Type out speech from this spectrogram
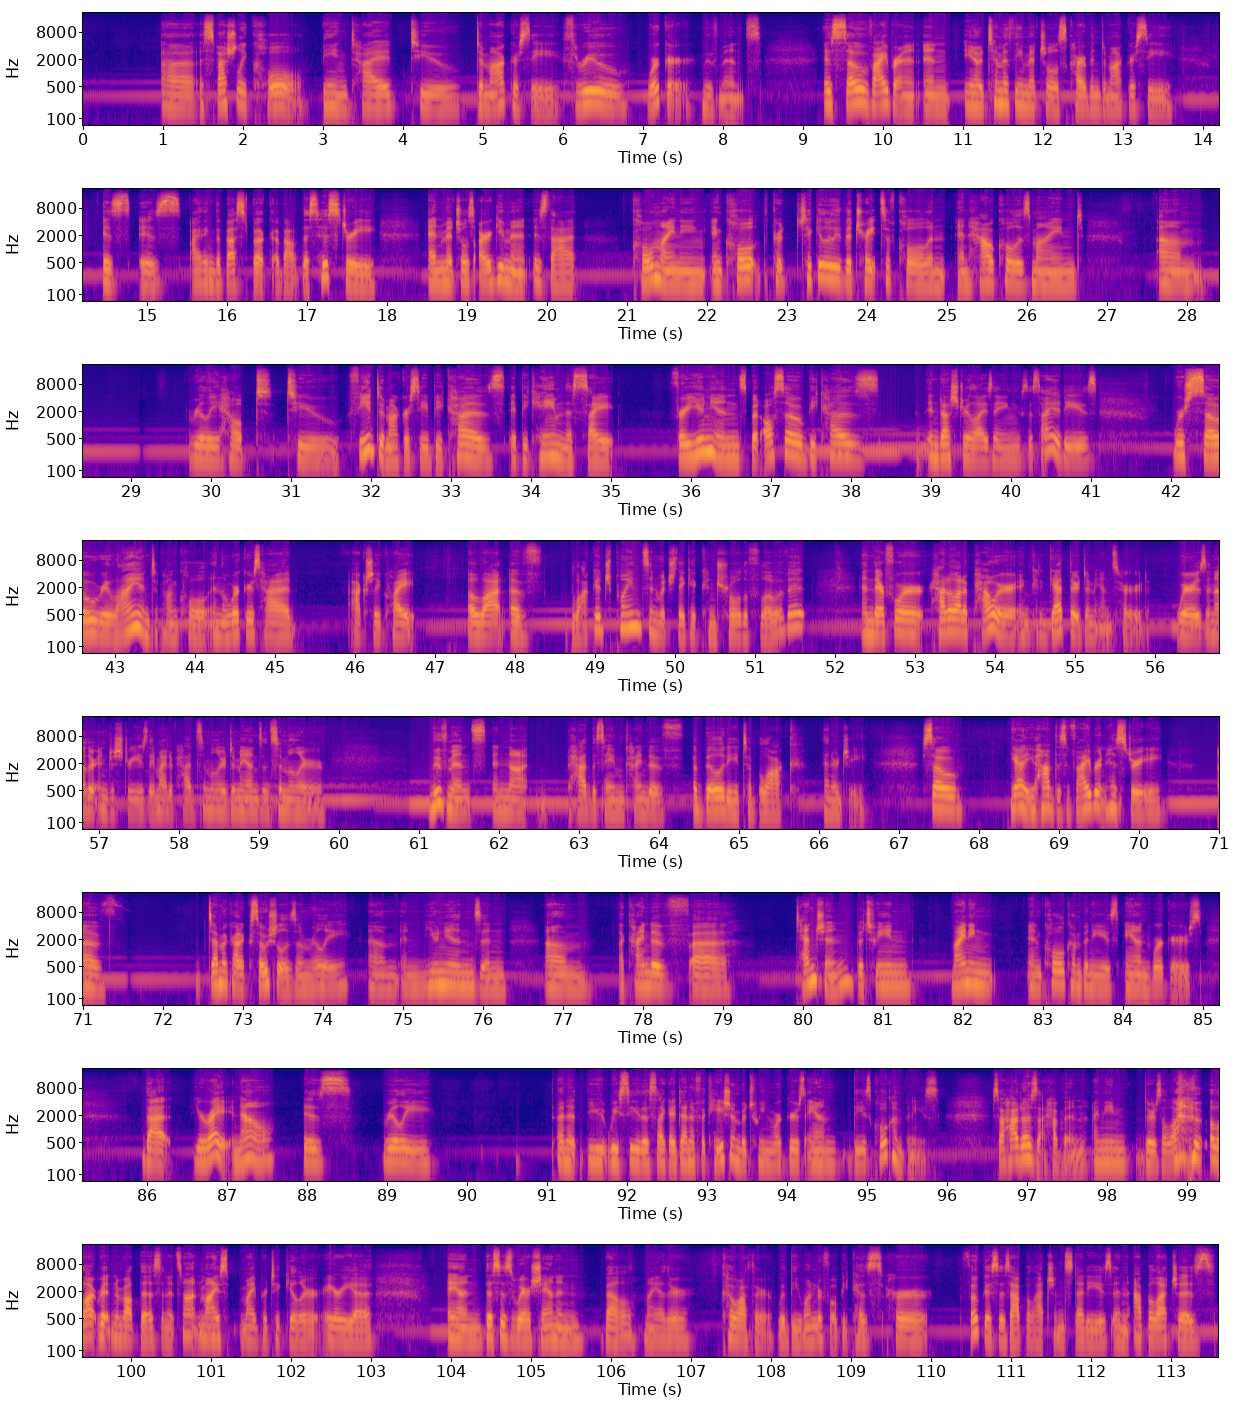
uh, especially coal being tied to democracy through worker movements is so vibrant. And you know Timothy Mitchell's Carbon Democracy is is I think the best book about this history. And Mitchell's argument is that coal mining and coal particularly the traits of coal and and how coal is mined um, really helped to feed democracy because it became this site for unions, but also because industrializing societies were so reliant upon coal, and the workers had actually quite a lot of blockage points in which they could control the flow of it, and therefore had a lot of power and could get their demands heard Whereas in other industries, they might have had similar demands and similar movements and not had the same kind of ability to block energy. So, yeah, you have this vibrant history of democratic socialism, really, um, and unions, and um, a kind of uh, tension between mining and coal companies and workers that you're right now is really and it, you, we see this like identification between workers and these coal companies. So how does that happen? I mean, there's a lot of, a lot written about this, and it's not my my particular area. And this is where Shannon Bell, my other co-author, would be wonderful because her focus is Appalachian studies, and Appalachia is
